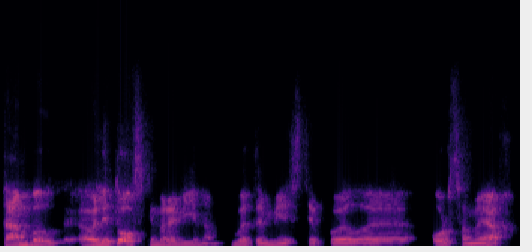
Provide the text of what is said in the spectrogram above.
там был литовским раввином в этом месте был э, Орсамех,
